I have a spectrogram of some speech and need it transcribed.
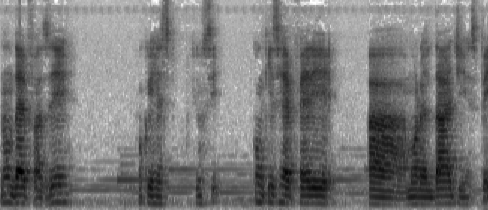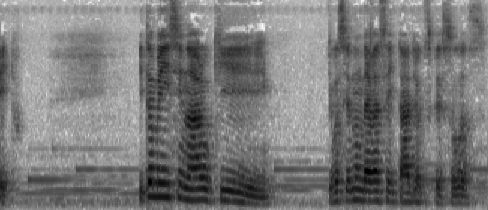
não deve fazer com que, com que se refere à moralidade e respeito. E também ensinar o que, que você não deve aceitar de outras pessoas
